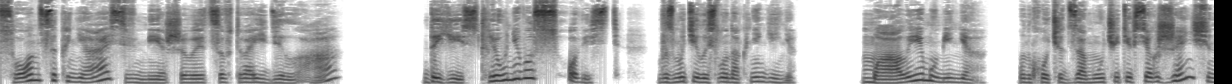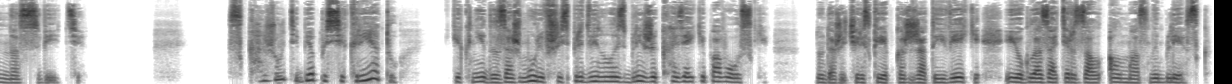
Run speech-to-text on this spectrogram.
Солнце князь вмешивается в твои дела? Да есть ли у него совесть? Возмутилась луна княгиня. Мало ему меня. Он хочет замучить и всех женщин на свете. Скажу тебе по секрету, Кикнида, зажмурившись, придвинулась ближе к хозяйке повозки, но даже через крепко сжатые веки ее глаза терзал алмазный блеск.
